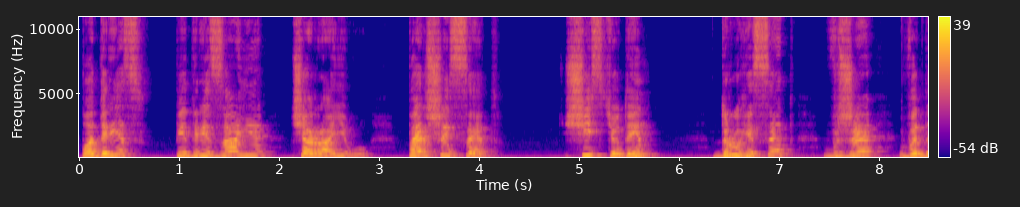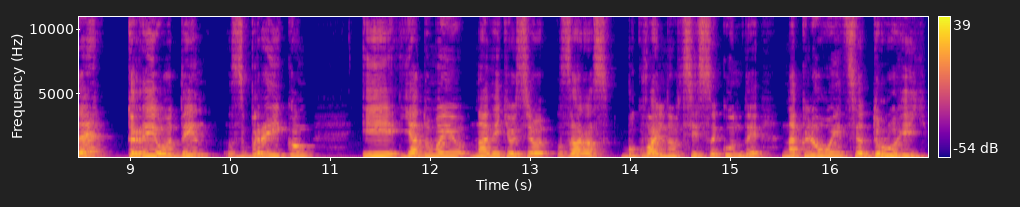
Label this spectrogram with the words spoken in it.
Подріз підрізає Чараєву. Перший сет 6-1, другий сет вже веде 3-1 з брейком. І я думаю, навіть ось зараз, буквально в ці секунди, накльовується другий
